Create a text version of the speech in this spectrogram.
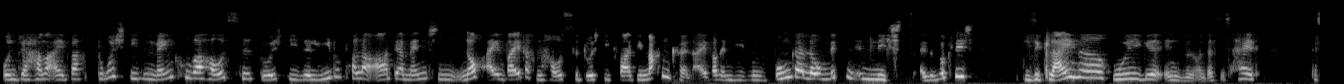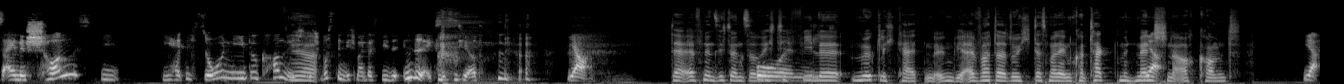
Und wir haben einfach durch diesen Vancouver House-Sit, durch diese liebevolle Art der Menschen noch einen weiteren House-Sit durch die quasi machen können. Einfach in diesem Bungalow mitten im Nichts. Also wirklich diese kleine, ruhige Insel. Und das ist halt, das ist eine Chance, die, die hätte ich so nie bekommen. Ja. Ich, wusste nicht mal, dass diese Insel existiert. ja. ja. Da öffnen sich dann so und, richtig viele Möglichkeiten irgendwie, einfach dadurch, dass man in Kontakt mit Menschen ja. auch kommt. Ja,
